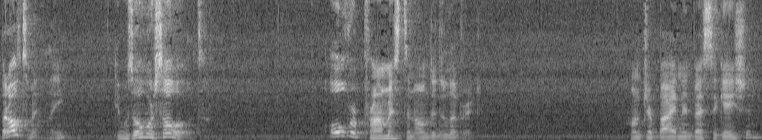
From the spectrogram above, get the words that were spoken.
But ultimately, it was oversold. Overpromised and underdelivered. Hunter Biden investigation,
